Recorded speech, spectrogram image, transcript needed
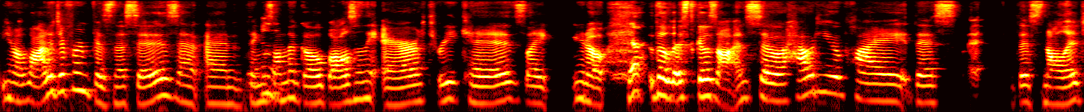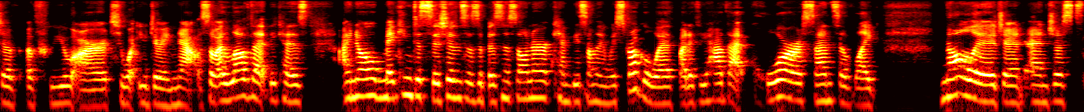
you know a lot of different businesses and, and things mm. on the go, balls in the air, three kids, like you know yeah. the list goes on. So how do you apply this this knowledge of, of who you are to what you're doing now. So I love that because I know making decisions as a business owner can be something we struggle with, but if you have that core sense of like knowledge and and just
